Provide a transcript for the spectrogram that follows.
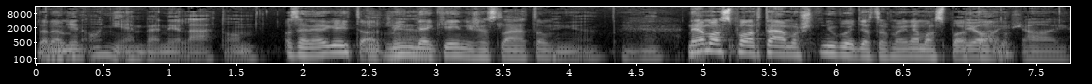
De nem. én annyi embernél látom. Az energiaital? Igen. Mindenki, én is azt látom. Igen, igen. Nem aszpartámos, nyugodjatok meg, nem Jaj, aszpartámos. jaj,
